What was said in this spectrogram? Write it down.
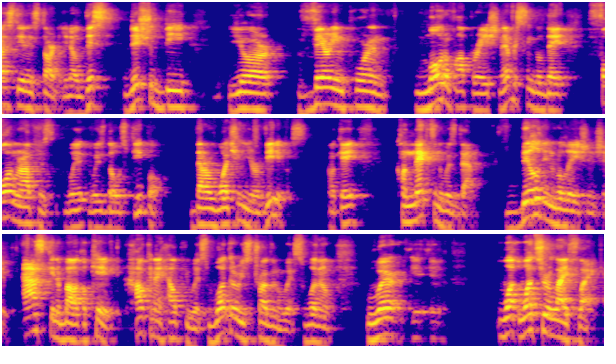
just getting started, you know, this, this should be your very important mode of operation every single day, following up with, with, with those people that are watching your videos, okay? Connecting with them, building relationship, asking about, okay, how can I help you with? What are you struggling with? What, where, what, what's your life like?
